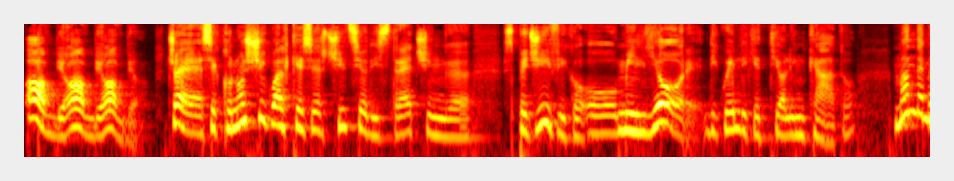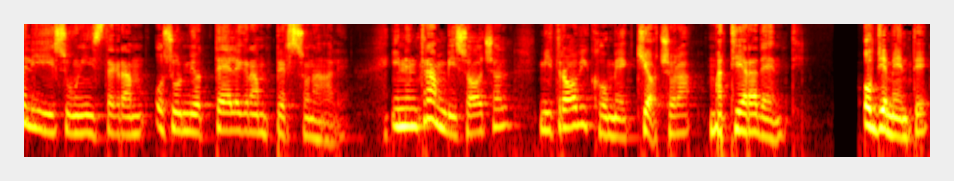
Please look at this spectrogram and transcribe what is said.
Ovvio, ovvio, ovvio. Cioè, se conosci qualche esercizio di stretching specifico o migliore di quelli che ti ho linkato, mandameli su Instagram o sul mio Telegram personale. In entrambi i social mi trovi come chiocciola Mattia Radenti. Ovviamente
